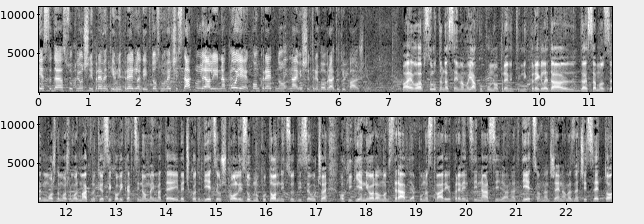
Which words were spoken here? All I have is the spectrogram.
jeste da su ključni preventivni pregledi, to smo već istaknuli, ali na koje konkretno najviše treba obratiti pažnju? Pa evo, apsolutno da se imamo jako puno preventivnih pregleda, da samo se možda možemo odmaknuti od svih ovih karcinoma, imate i već kod djece u školi zubnu putovnicu gdje se uče o higijeni oralnog zdravlja, puno stvari o prevenciji nasilja nad djecom, nad ženama, znači sve to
